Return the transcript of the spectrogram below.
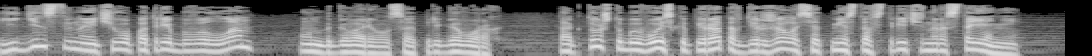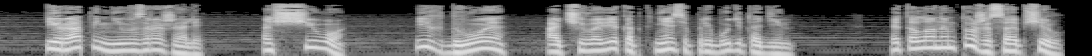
Единственное, чего потребовал Лан, он договаривался о переговорах, так то, чтобы войско пиратов держалось от места встречи на расстоянии. Пираты не возражали. А с чего? Их двое, а человек от князя прибудет один. Это Лан им тоже сообщил,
